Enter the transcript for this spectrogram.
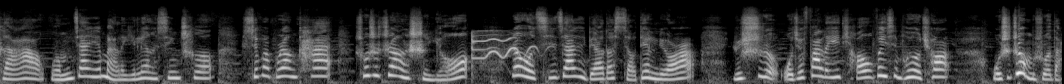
可啊，我们家也买了一辆新车，媳妇不让开，说是这样省油。让我骑家里边的小电驴儿，于是我就发了一条微信朋友圈，我是这么说的：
